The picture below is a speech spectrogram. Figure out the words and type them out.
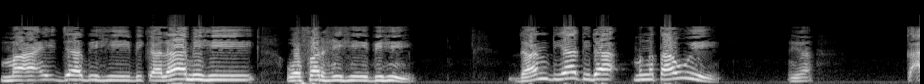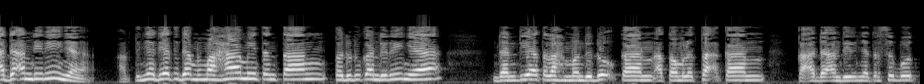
ma'ijabihi bikalamihi wa farhihi bihi. Dan dia tidak mengetahui ya keadaan dirinya. Artinya dia tidak memahami tentang kedudukan dirinya dan dia telah mendudukkan atau meletakkan keadaan dirinya tersebut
